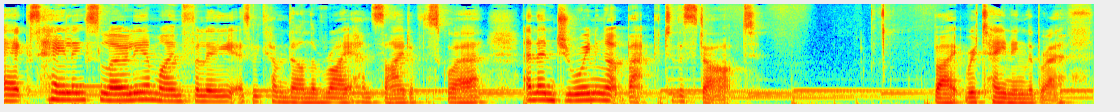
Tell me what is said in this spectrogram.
exhaling slowly and mindfully as we come down the right hand side of the square, and then joining up back to the start by retaining the breath.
